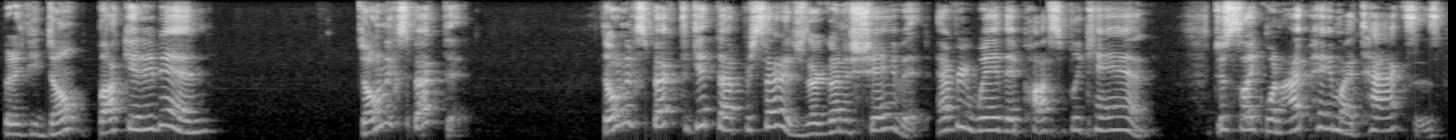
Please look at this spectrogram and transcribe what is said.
But if you don't bucket it in, don't expect it. Don't expect to get that percentage. They're going to shave it every way they possibly can. Just like when I pay my taxes,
